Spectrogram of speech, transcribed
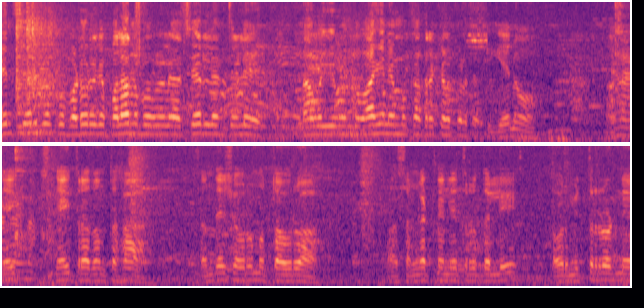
ಏನು ಸೇರಬೇಕು ಬಡವರಿಗೆ ಫಲಾನುಭವಿಗಳಿಗೆ ಸೇರಲಿ ಅಂತೇಳಿ ನಾವು ಈ ಒಂದು ವಾಹಿನಿಯ ಮುಖಾಂತರ ಕೇಳ್ಕೊಳ್ತೇವೆ. ಈಗೇನು ಸ್ನೇಹಿ ಸ್ನೇಹಿತರಾದಂತಹ ಸಂದೇಶ್ ಅವರು ಮತ್ತು ಅವರ ಆ, ಸಂಘಟನೆ ನೇತೃತ್ವದಲ್ಲಿ ಅವ್ರ ಮಿತ್ರರೊಡನೆ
